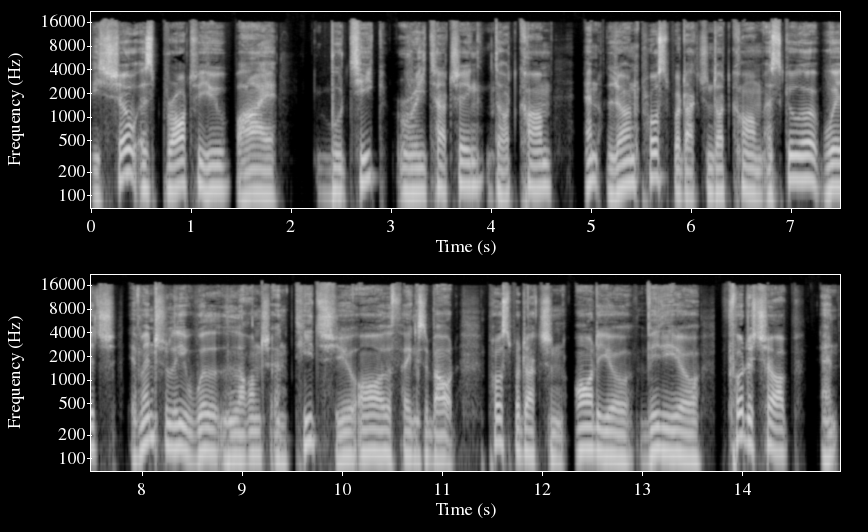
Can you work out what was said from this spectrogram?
The show is brought to you by boutiqueretouching.com and learnpostproduction.com, a school which eventually will launch and teach you all the things about post production, audio, video, Photoshop, and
